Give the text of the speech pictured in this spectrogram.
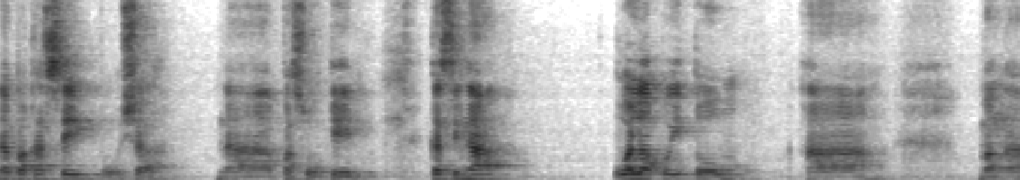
napaka-safe po siya na pasukin. Kasi nga, wala po itong ah, mga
